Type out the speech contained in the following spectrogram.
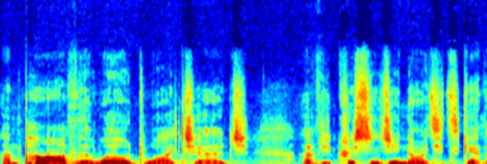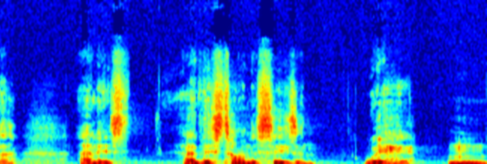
and part of the worldwide church of Christians united together, and it's at this time of the season we're here, Mm.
